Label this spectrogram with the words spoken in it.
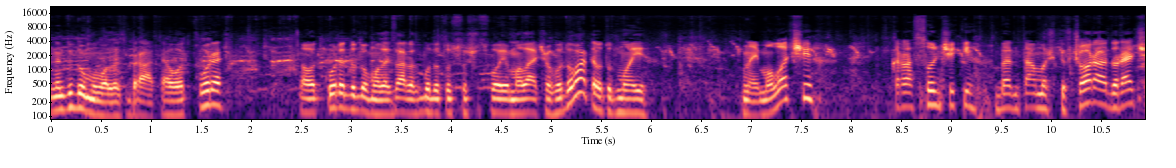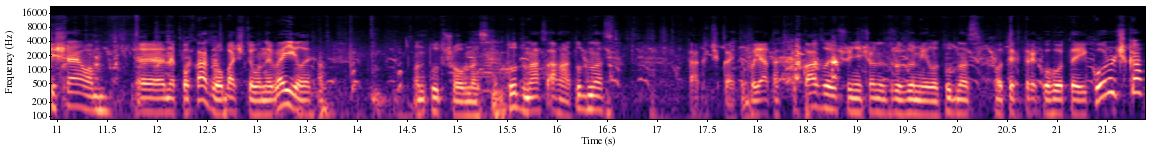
не додумувались брати. А от кури, а от кури додумали. Зараз буду тут свою малечу годувати. Отут мої наймолодші красунчики, бентамочки. Вчора, до речі, ще вам е, не показував. Бачите, вони виїли. Вон тут що в нас? Тут у нас, ага, тут у нас. Так, чекайте, бо я так показую, що нічого не зрозуміло. Тут у нас отих три коготи і курочка.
